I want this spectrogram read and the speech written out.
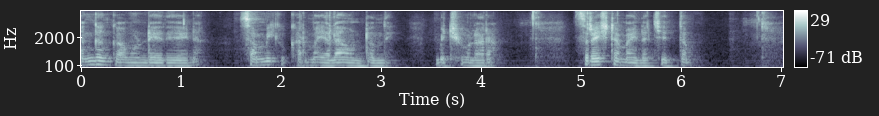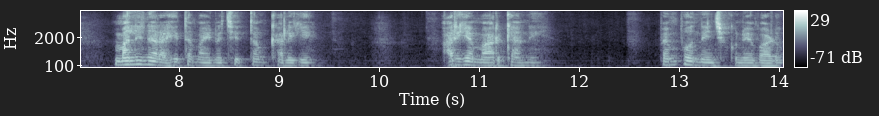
అంగంగా ఉండేది అయిన సమ్మిక కర్మ ఎలా ఉంటుంది భిక్షువులారా శ్రేష్టమైన చిత్తం మలినరహితమైన చిత్తం కలిగి అరియ మార్గాన్ని పెంపొందించుకునేవాడు.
